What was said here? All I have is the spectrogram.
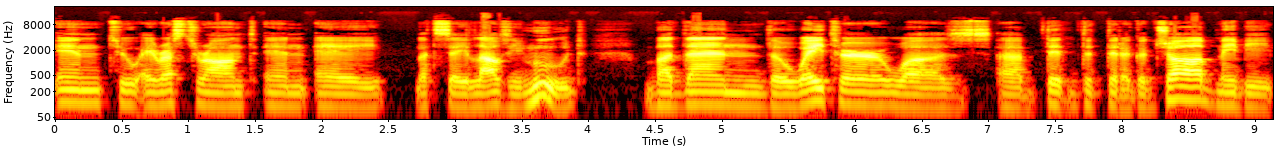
into a restaurant in a let's say lousy mood but then the waiter was uh, did, did, did a good job maybe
